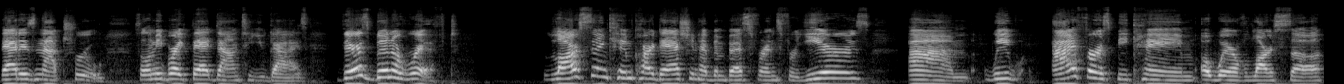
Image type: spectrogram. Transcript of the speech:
That is not true. So let me break that down to you guys. There's been a rift. Larsa and Kim Kardashian have been best friends for years. Um, we I first became aware of Larsa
